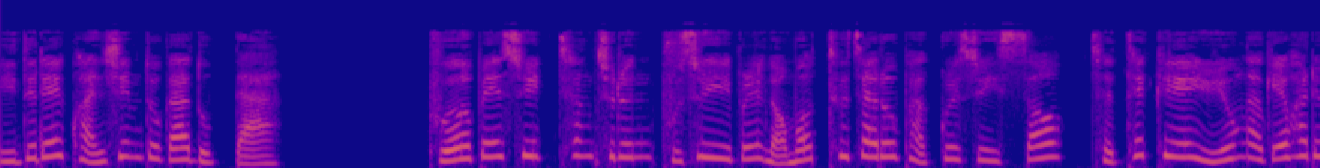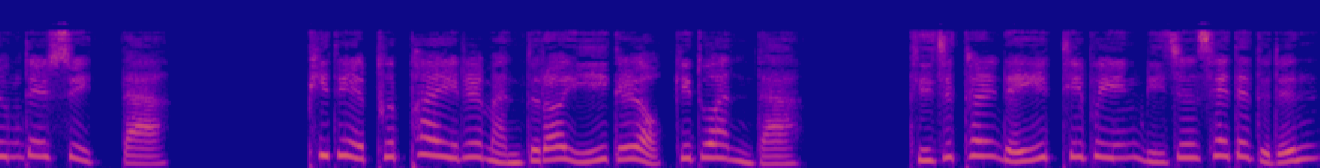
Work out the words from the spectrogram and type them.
이들의 관심도가 높다. 부업의 수익 창출은 부수입을 넘어 투자로 바꿀 수 있어 재테크에 유용하게 활용될 수 있다. PDF 파일을 만들어 이익을 얻기도 한다. 디지털 네이티브인 미즈 세대들은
